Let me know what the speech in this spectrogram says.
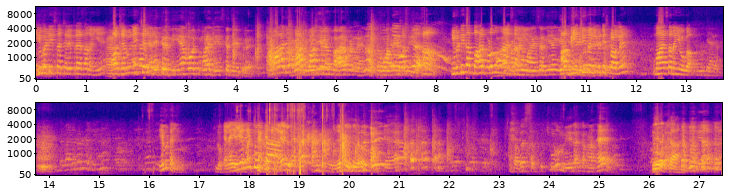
ह्यूमैनिटीज का चरित्र ऐसा नहीं है। हाँ। और ज़रूरी नहीं चरित्र चरित्र नहीं है वो तुम्हारे देश का चरित्र है। हमारा जो अगर आस-पास हम बाहर पढ़ रहे हैं ना तो वहाँ पे है। ह्यूमैनिटीज आप बाहर पढ़ो तो वहाँ ऐसा हैं, नहीं वहाँ ऐसा नहीं है, ये आप भी बीएचयू में देश का ह्यूमैनिटीज पढ़ लें वहाँ ऐसा नहीं होगा। ये बताइए। लो। ये नहीं टूटता। अबे सब कुछ छोड़ो मेरा कहाँ है? ये रखा मेरा मेरा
